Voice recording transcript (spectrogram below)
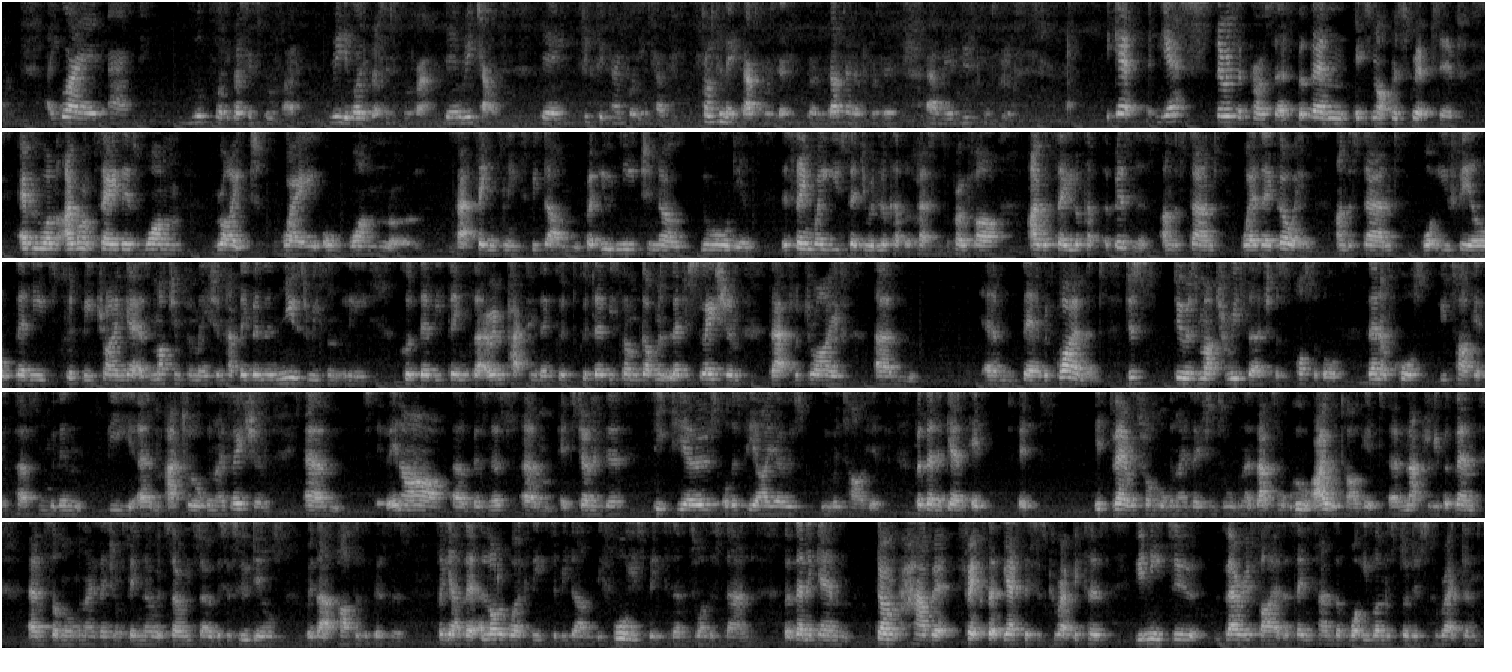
I go ahead and look for the person's profile, read about the person's profile, then reach out, then fix a time for the interview. Something like that process. Does that kind of process um, exist in sales? Get yes, there is a process, but then it's not prescriptive. Everyone, I won't say there's one right way or one that things need to be done, but you need to know your audience. The same way you said you would look up a person's profile, I would say look up a business, understand where they're going, understand what you feel their needs could be, try and get as much information. Have they been in the news recently? Could there be things that are impacting them? Could, could there be some government legislation that would drive um, um, their requirement? Just do as much research as possible. Then, of course, you target the person within the um, actual organization. Um, in our uh, business, um, it's generally the CTOs or the CIOs we would target. But then again, it it's it varies from organization to organization. That's who I would target um, naturally, but then um, some organization will say, no, it's so and so, this is who deals with that part of the business. So, yeah, there, a lot of work needs to be done before you speak to them to understand. But then again, don't have it fixed that, yes, this is correct, because you need to verify at the same time that what you've understood is correct. And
